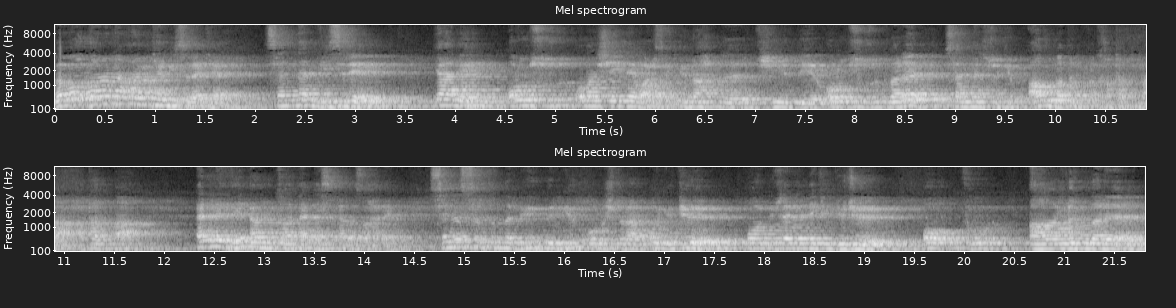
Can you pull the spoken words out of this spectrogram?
Ve vallâne anke vizreke. Senden vizri, yani olumsuzluk olan şey ne varsa, günahtır, kirdir, olumsuzlukları senden söküp almadın mı? Hatatna, hatatna. Ellezî enkâde eskara zahrek. Senin sırtında büyük bir yük oluşturan o yükü, o üzerindeki gücü, o ağırlıkları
